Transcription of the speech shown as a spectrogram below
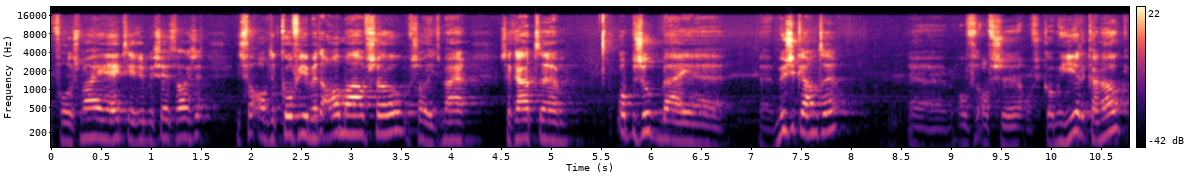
volgens mij heet die rubriek steeds iets van op de koffie met Alma of zo, of zoiets. Maar ze gaat op bezoek bij muzikanten. Of, of, ze, of ze komen hier, dat kan ook.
